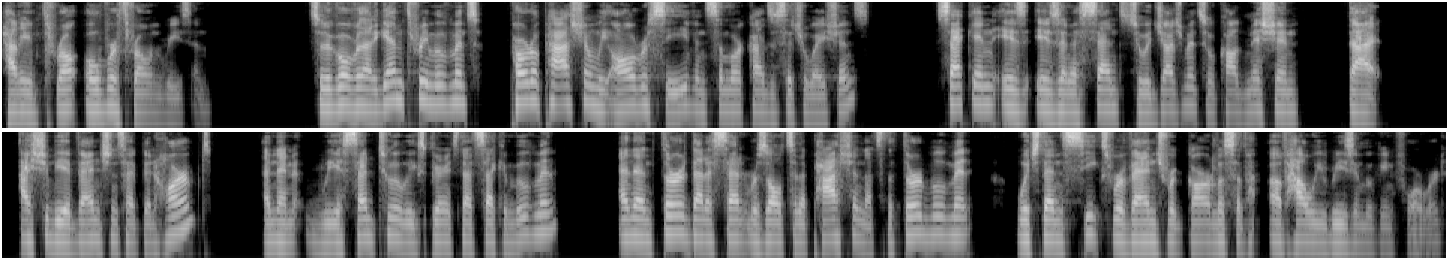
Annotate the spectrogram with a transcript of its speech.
having thro- overthrown reason. So to go over that again, three movements. Proto passion we all receive in similar kinds of situations. Second is is an assent to a judgment, so cognition that I should be avenged since I've been harmed. And then we assent to it, we experience that second movement. And then third, that assent results in a passion. That's the third movement, which then seeks revenge regardless of, of how we reason moving forward.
